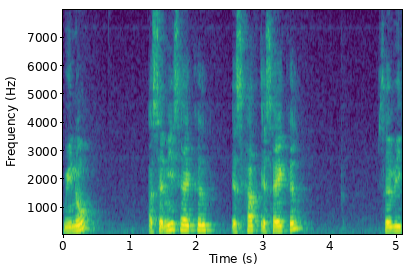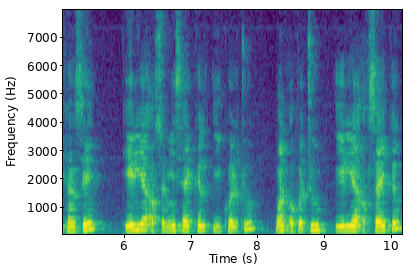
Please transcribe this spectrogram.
We know a semicircle is half a cycle. So we can say area of semicircle equal to 1 over 2 area of cycle.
